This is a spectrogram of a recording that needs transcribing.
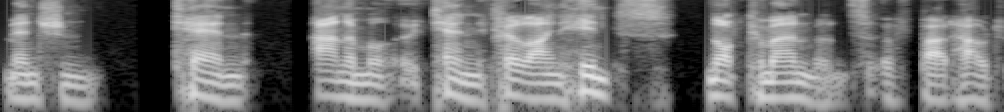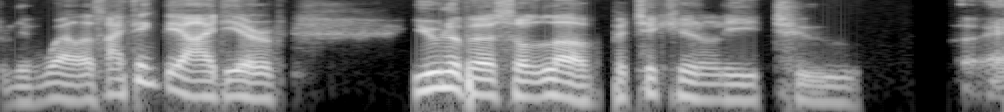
mentioned 10 animal, 10 feline hints, not commandments, about how to live well. As I think the idea of universal love, particularly to uh,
